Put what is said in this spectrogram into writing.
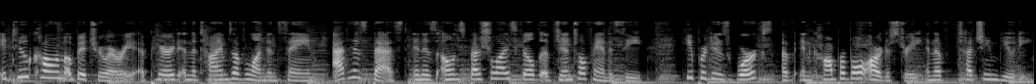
A two-column obituary appeared in the Times of London saying, at his best, in his own specialized field of gentle fantasy, he produced works of incomparable artistry and of touching beauty.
